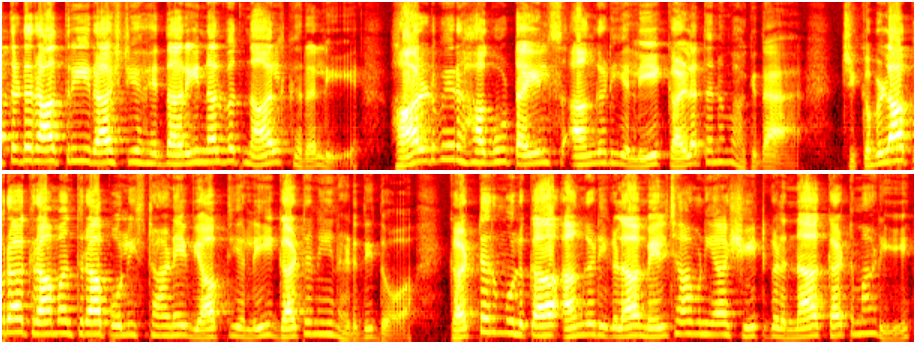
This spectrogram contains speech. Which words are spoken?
ತಡರಾತ್ರಿ ರಾಷ್ಟ್ರೀಯ ಹೆದ್ದಾರಿ ನಲವತ್ನಾಲ್ಕರಲ್ಲಿ ಹಾರ್ಡ್ವೇರ್ ಹಾಗೂ ಟೈಲ್ಸ್ ಅಂಗಡಿಯಲ್ಲಿ ಕಳ್ಳತನವಾಗಿದೆ. ಚಿಕ್ಕಬಳ್ಳಾಪುರ ಗ್ರಾಮಾಂತರ ಪೊಲೀಸ್ ಠಾಣೆ ವ್ಯಾಪ್ತಿಯಲ್ಲಿ ಘಟನೆ ನಡೆದಿದ್ದು, ಕಟ್ಟರ್ ಮೂಲಕ ಅಂಗಡಿಗಳ ಮೇಲ್ಛಾವಣಿಯ ಶೀಟ್ಗಳನ್ನು ಕಟ್ ಮಾಡಿ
